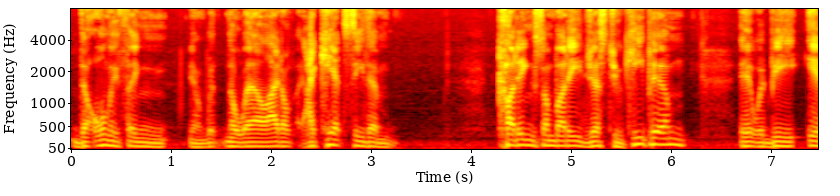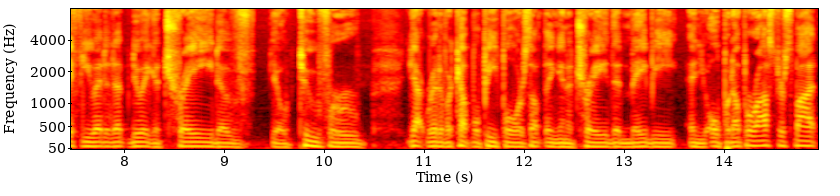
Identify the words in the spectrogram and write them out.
The only thing you know with Noel, I don't. I can't see them cutting somebody just to keep him. It would be if you ended up doing a trade of you know two for got rid of a couple people or something in a trade, then maybe and you open up a roster spot,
